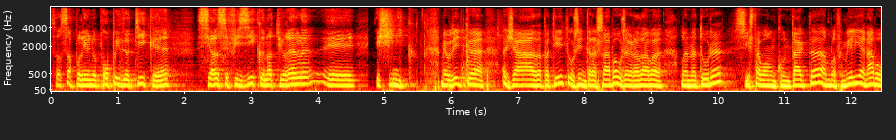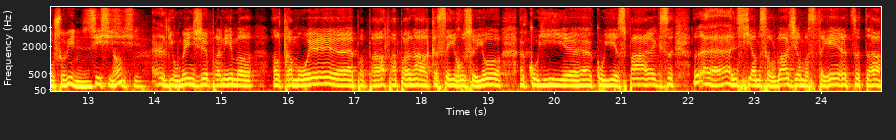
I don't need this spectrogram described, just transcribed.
s'appelait una propédeutique, eh? Ciència física, naturel i, i químic. M'heu dit que ja de petit us interessava, us agradava la natura, sí. i estàveu en contacte amb la família, anàveu sovint, Sí, sí, no? sí, sí. El diumenge preníem el, el tramway eh, per, per, per anar a Castell Rosselló a collir, eh, a collir espàrrecs, eh, enciam salvatge, masteguera, etc.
